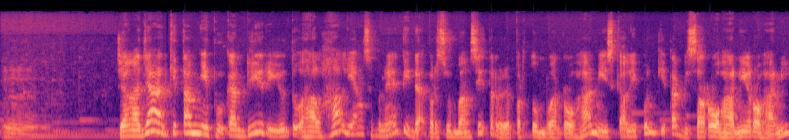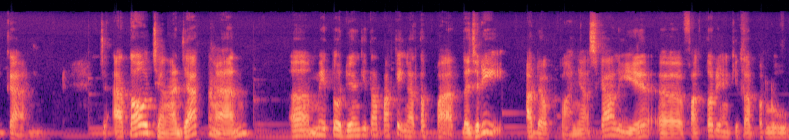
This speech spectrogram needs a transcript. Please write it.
Hmm. Jangan-jangan kita menyibukkan diri untuk hal-hal yang sebenarnya tidak bersumbangsi terhadap pertumbuhan rohani, sekalipun kita bisa rohani-rohanikan atau jangan-jangan uh, metode yang kita pakai nggak tepat. Nah, jadi ada banyak sekali ya uh, faktor yang kita perlu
